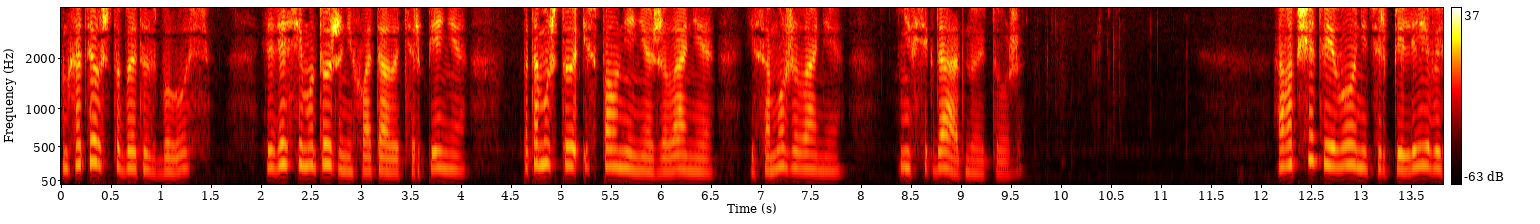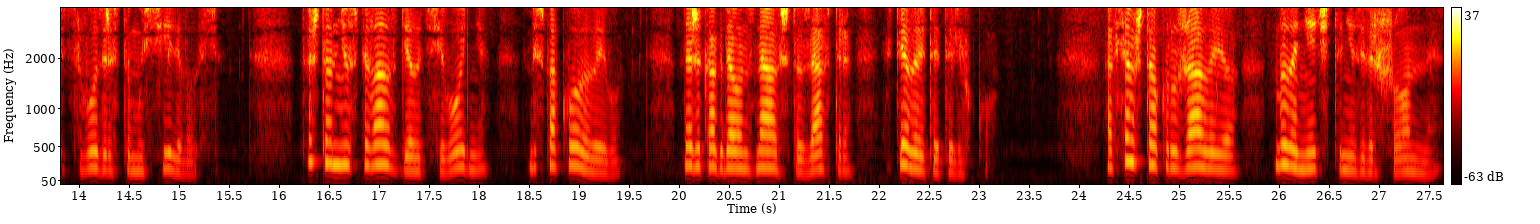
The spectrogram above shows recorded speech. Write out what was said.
Он хотел, чтобы это сбылось, и здесь ему тоже не хватало терпения, потому что исполнение желания и само желание не всегда одно и то же. А вообще-то его нетерпеливость с возрастом усиливалась. То, что он не успевал сделать сегодня, беспокоило его, даже когда он знал, что завтра сделает это легко. Во всем, что окружало ее, было нечто незавершенное,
